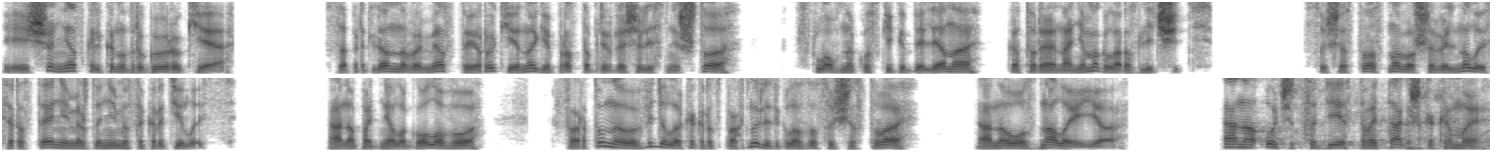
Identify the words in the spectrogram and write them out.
и еще несколько на другой руке. С определенного места и руки и ноги просто превращались в ничто, словно куски гобелена, которые она не могла различить. Существо снова шевельнулось, и расстояние между ними сократилось. Оно подняло голову. Фортуна увидела, как распахнулись глаза существа. Она узнала её. «Она учится действовать так же, как и мы.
